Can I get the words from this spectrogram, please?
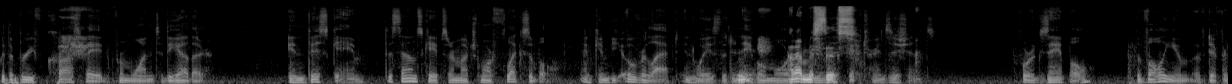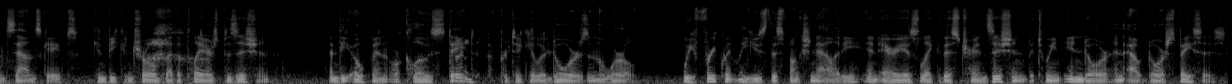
with a brief crossfade from one to the other. In this game, the soundscapes are much more flexible and can be overlapped in ways that enable more How'd I miss this? realistic transitions. For example, the volume of different soundscapes can be controlled by the player's position and the open or closed hmm. state of particular doors in the world. We frequently use this functionality in areas like this transition between indoor and outdoor spaces.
